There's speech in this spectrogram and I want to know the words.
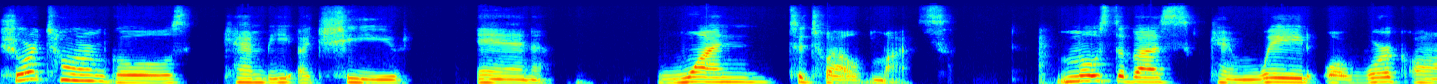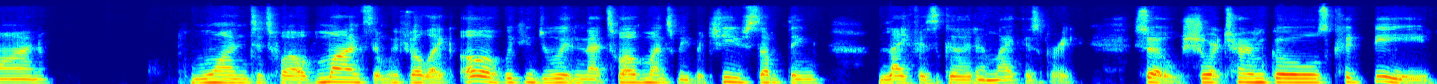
Short term goals can be achieved in one to 12 months. Most of us can wait or work on one to 12 months and we feel like, oh, if we can do it in that 12 months, we've achieved something, life is good and life is great. So, short term goals could be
